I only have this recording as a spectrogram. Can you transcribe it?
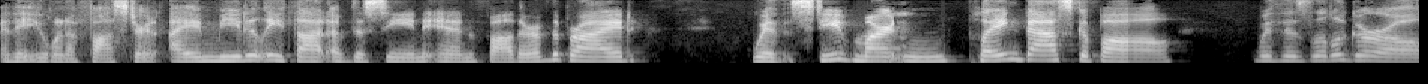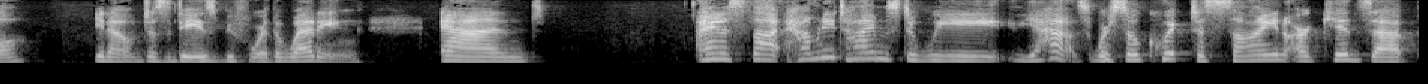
and that you want to foster it, I immediately thought of the scene in Father of the Bride with Steve Martin playing basketball with his little girl, you know, just days before the wedding. And I just thought, how many times do we, yes, we're so quick to sign our kids up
